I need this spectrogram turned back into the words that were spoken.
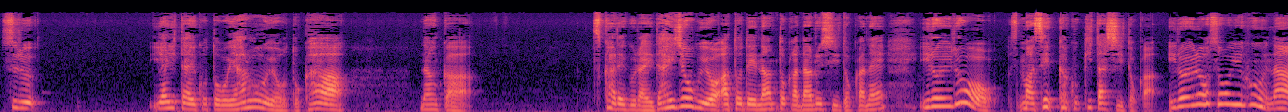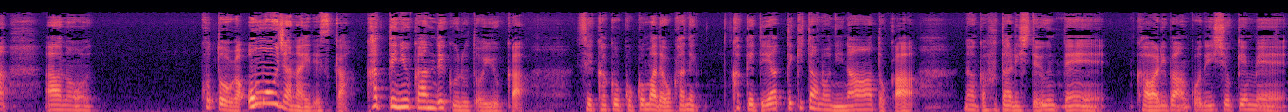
する。やりたいことをやろうよとかなんか疲れぐらい大丈夫よ。後でなんとかなるしとかね。いろいろ、まあ、せっかく来たしとか。いろいろそういうふうなあのことが思うじゃないですか。勝手に浮かんでくるというかせっかくここまでお金かけてやってきたのになとかなんか2人して運転代わり番号で一生懸命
